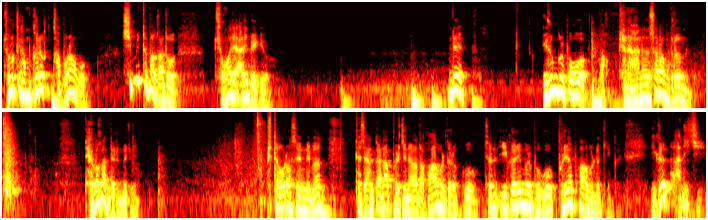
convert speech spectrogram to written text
저렇게 한번 걸어 가보라고. 10m만 가도 종아리 아리백이요. 근데 이런 걸 보고 막 편안한 사람들은 대화가 안 되는 거죠. 피타고라스 형님은 대장간 앞을 지나가다 화음을 들었고 저는 이 그림을 보고 불협화음을 느낀 거예요. 이건 아니지.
